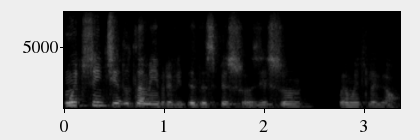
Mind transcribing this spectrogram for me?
muito sentido também para a vida das pessoas. Isso foi muito legal.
